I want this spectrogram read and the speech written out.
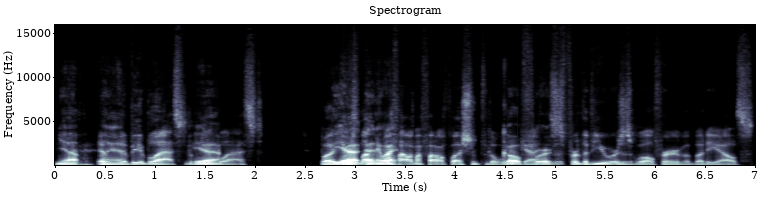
Yep. It'll, it'll be a blast. It'll be a blast. But yeah, my, anyway. my final, my final question for the week, Go guys. for This is for the viewers as well for everybody else.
